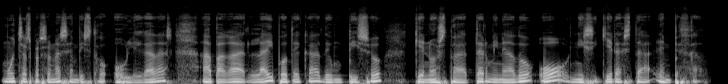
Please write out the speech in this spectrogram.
muchas personas se han visto obligadas a pagar la hipoteca de un piso que no está terminado o ni siquiera está empezado.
